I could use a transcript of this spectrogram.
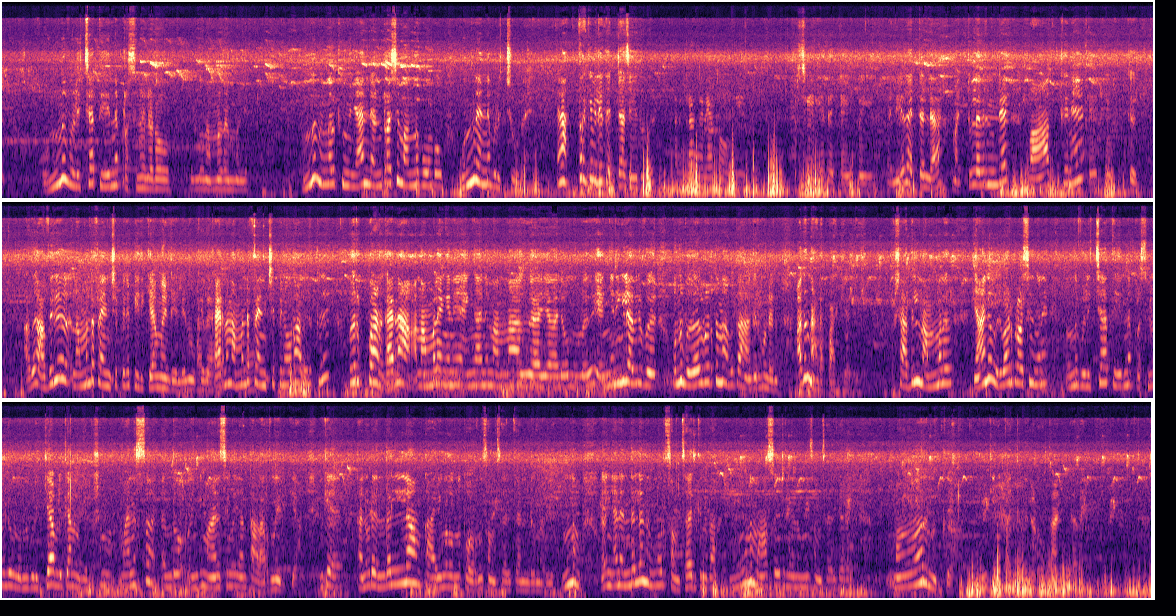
ഒന്ന് വിളിച്ചാൽ തീരുന്ന പ്രശ്നമില്ലടോ ഉള്ളൂ നമ്മൾ തമ്മിൽ. ഒന്ന് നിങ്ങൾക്ക് ഞാൻ രണ്ട് പ്രാവശ്യം വന്നു പോകുമ്പോൾ ഒന്ന് എന്നെ വിളിച്ചുകൂടെ ഞാൻ അത്രയ്ക്ക് വലിയ തെറ്റാ ചെയ്തത്. എനിക്ക് അങ്ങനെയാ തോന്നിയത്. കുറച്ച് വലിയ തെറ്റായിപ്പോയി. വലിയ തെറ്റല്ല. മറ്റുള്ളവരിന്റെ വാക്കിനെ അത് അവർ നമ്മുടെ ഫ്രണ്ട്ഷിപ്പിനെ പിരിക്കാൻ വേണ്ടിയല്ലേ നോക്കിയത്. കാരണം നമ്മുടെ ഫ്രണ്ട്ഷിപ്പിനോട് അവർക്ക് വെറുപ്പാണ്. കാരണം നമ്മളെങ്ങനെ എങ്ങാനും നന്നാകുകയാലോ എന്നുള്ളത് എങ്ങനെയെങ്കിലും അവർ ഒന്ന് വേർപെടുത്തുന്ന അവർക്ക് ആഗ്രഹം ഉണ്ടായിരുന്നു അത് നടപ്പാക്കിയത്. പക്ഷെ അതിൽ നമ്മൾ ഞാൻ ഒരുപാട് പ്രാവശ്യം ഇങ്ങനെ ഒന്ന് വിളിച്ചാൽ തീരുന്ന പ്രശ്നമല്ലേ ഉള്ളൂ. ഒന്ന് വിളിക്കാൻ വിളിക്കാന്ന് വിളിക്കുക പക്ഷെ മനസ്സ് എന്തോ എനിക്ക് മാനസികമായി ഞാൻ തളർന്നിരിക്കുക എനിക്ക് തന്നോട് എന്തെല്ലാം കാര്യങ്ങളൊന്ന് തുറന്ന് സംസാരിക്കാനുണ്ടെന്ന് അറിയാം ഒന്നും ഞാൻ എന്തെല്ലാം നിങ്ങളോട് സംസാരിക്കുന്നതാ? മൂന്ന് മാസമായിട്ട് ഞാനൊന്നും സംസാരിക്കാതെ മാറി നിൽക്കുക. എനിക്ക് പറ്റുന്നില്ല താനില്ലാതെ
